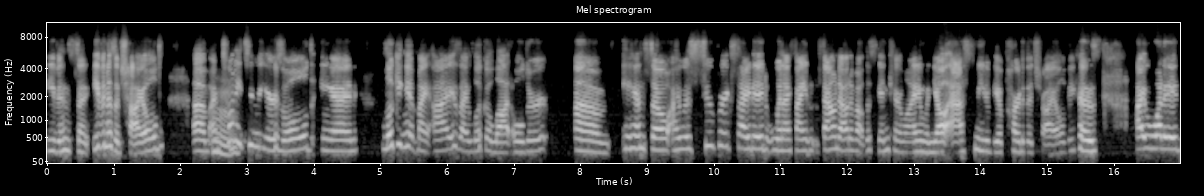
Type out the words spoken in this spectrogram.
even so, even as a child um, i'm mm. 22 years old and looking at my eyes i look a lot older um, and so I was super excited when I find, found out about the skincare line and when y'all asked me to be a part of the trial because I wanted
